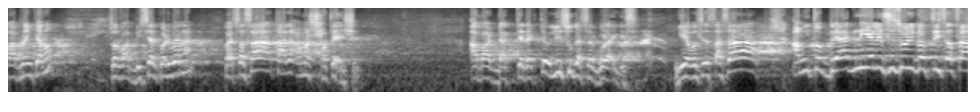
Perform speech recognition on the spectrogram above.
লাভ নাই কেন? তোর বাপ বিচার করবে না? কয়, চাচা, তাহলে আমার সাথে এসে। আবার ডাকতে ডাকতে ওই লিচু গাছের গোড়ায় গেছে। গিয়ে বলছে, চাচা, আমি তো ব্যাগ নিয়ে লিচু চুরি করছি, চাচা।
